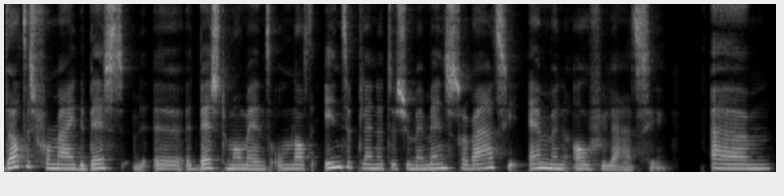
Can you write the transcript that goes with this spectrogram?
dat is voor mij de best, uh, het beste moment om dat in te plannen tussen mijn menstruatie en mijn ovulatie. Um,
